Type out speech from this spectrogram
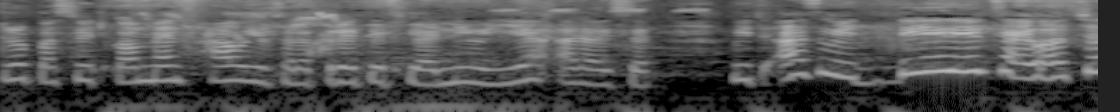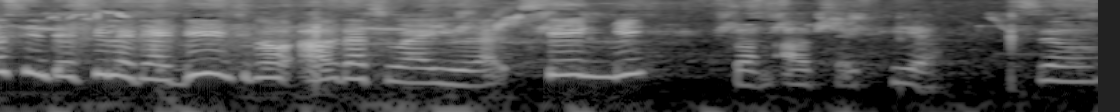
drop a sweet comment how you celebrated your new year. Otherwise uh, with us we didn't. I was just in the village. I didn't go out. That's why you are seeing me from outside here. So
